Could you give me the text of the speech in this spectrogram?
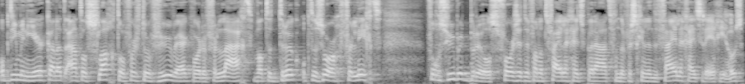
Op die manier kan het aantal slachtoffers door vuurwerk worden verlaagd, wat de druk op de zorg verlicht. Volgens Hubert Bruls, voorzitter van het Veiligheidsberaad van de verschillende veiligheidsregio's,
